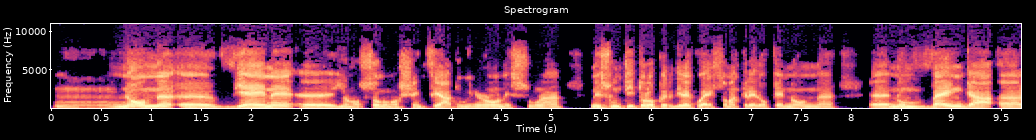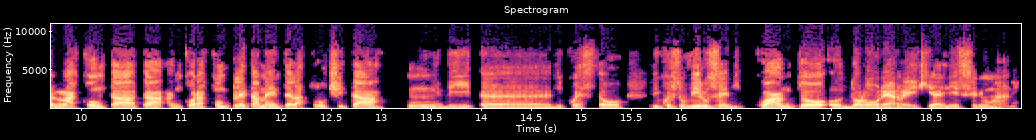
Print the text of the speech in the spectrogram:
mh, mm, non eh, viene, eh, io non sono uno scienziato, quindi non ho nessuna, nessun titolo per dire questo, ma credo che non, eh, non venga eh, raccontata ancora completamente l'atrocità di, di, questo, di questo virus e di quanto oh, dolore arrechi agli esseri umani.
